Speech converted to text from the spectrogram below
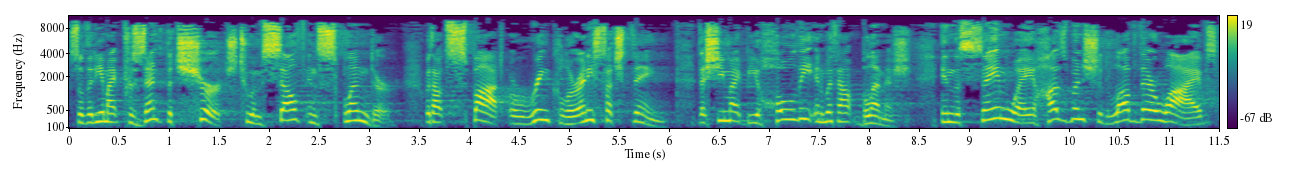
so that he might present the church to himself in splendor, without spot or wrinkle or any such thing, that she might be holy and without blemish. In the same way, husbands should love their wives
